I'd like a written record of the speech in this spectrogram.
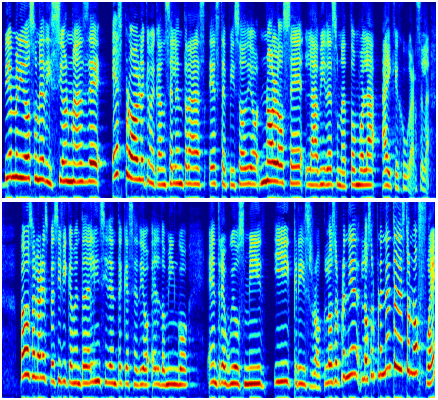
Bienvenidos a una edición más de Es probable que me cancelen tras este episodio, no lo sé, la vida es una tómbola, hay que jugársela. Vamos a hablar específicamente del incidente que se dio el domingo entre Will Smith y Chris Rock. Lo, sorprendi- lo sorprendente de esto no fue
